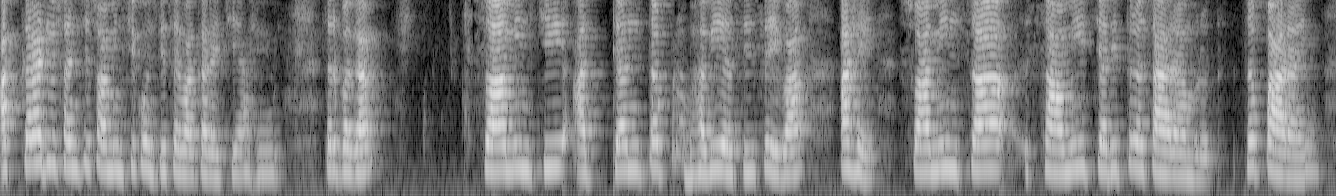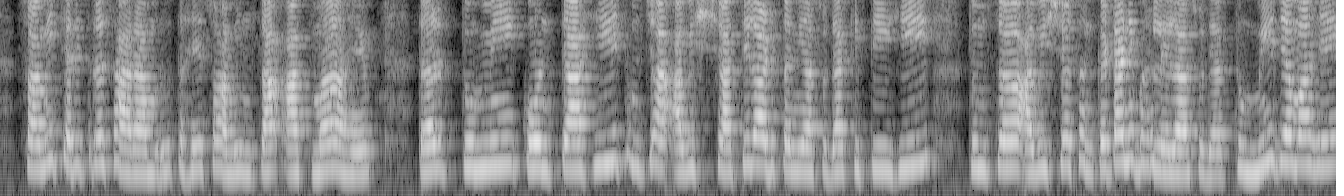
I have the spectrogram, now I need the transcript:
अकरा दिवसांची स्वामींची कोणती सेवा करायची आहे? तर बघा स्वामींची अत्यंत प्रभावी अशी सेवा आहे. स्वामींचा स्वामी चरित्र सारामृतचं पारायण. स्वामी चरित्र सारामृत हे स्वामींचा आत्मा आहे. तर तुम्ही कोणत्याही तुमच्या आयुष्यातील अडचणी असू द्या कितीही तुमचं आयुष्य संकटाने भरलेलं असू द्या तुम्ही जेव्हा हे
